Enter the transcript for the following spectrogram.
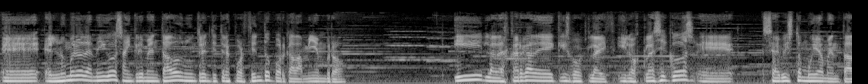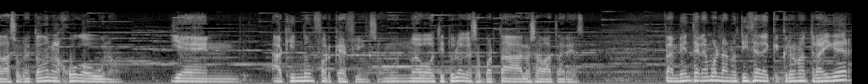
Eh, el número de amigos ha incrementado en un 33% por cada miembro. Y la descarga de Xbox Live y los clásicos eh, se ha visto muy aumentada, sobre todo en el juego 1 y en A Kingdom for Keflings, un nuevo título que soporta los avatares. También tenemos la noticia de que Chrono Trigger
